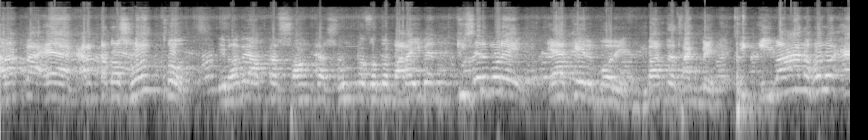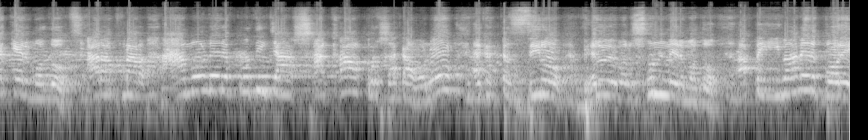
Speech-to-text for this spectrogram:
আর একটা এক আর একটা দশ লক্ষ। এভাবে আপনার সংখ্যা শূন্য যত বাড়াইবেন, কিসের পরে? একের পরে বাড়তে থাকবে। ঠিক ইমান হলো একের মতো। আর আপনার আমলের শাখা প্রশাখা হলো এক একটা জিরো, ভ্যালুয়েবল শূন্যের মতো। আপনি ইমানের পরে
